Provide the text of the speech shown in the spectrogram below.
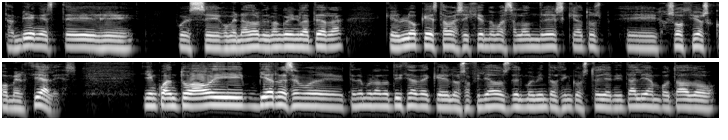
también este pues, eh, gobernador del Banco de Inglaterra, que el bloque estaba exigiendo más a Londres que a otros eh, socios comerciales. Y en cuanto a hoy viernes eh, tenemos la noticia de que los afiliados del Movimiento 5 Estrella en Italia han votado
